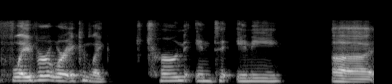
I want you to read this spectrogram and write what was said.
flavor, where it can like turn into any uh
